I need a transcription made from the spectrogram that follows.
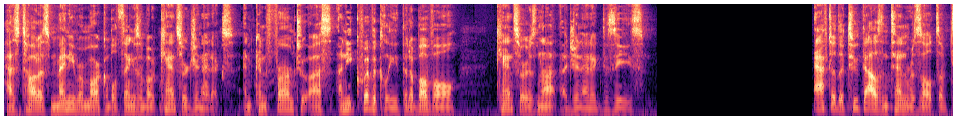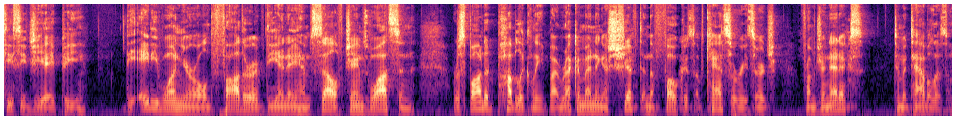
has taught us many remarkable things about cancer genetics and confirmed to us unequivocally that above all, cancer is not a genetic disease. After the 2010 results of TCGAP, the 81-year-old father of DNA himself, James Watson, responded publicly by recommending a shift in the focus of cancer research from genetics to metabolism.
